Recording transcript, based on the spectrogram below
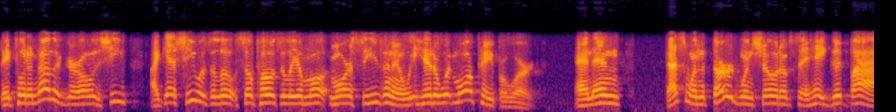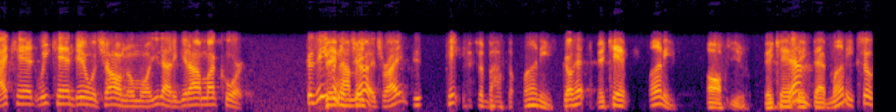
they put another girl. and She, I guess, she was a little supposedly a more more seasoned, and we hit her with more paperwork. And then that's when the third one showed up, say, "Hey, goodbye. I can't. We can't deal with y'all no more. You got to get out of my court." Because even the judge, right? He, it's about the money. Go ahead. They can't money off you. They can't yeah. make that money. So,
